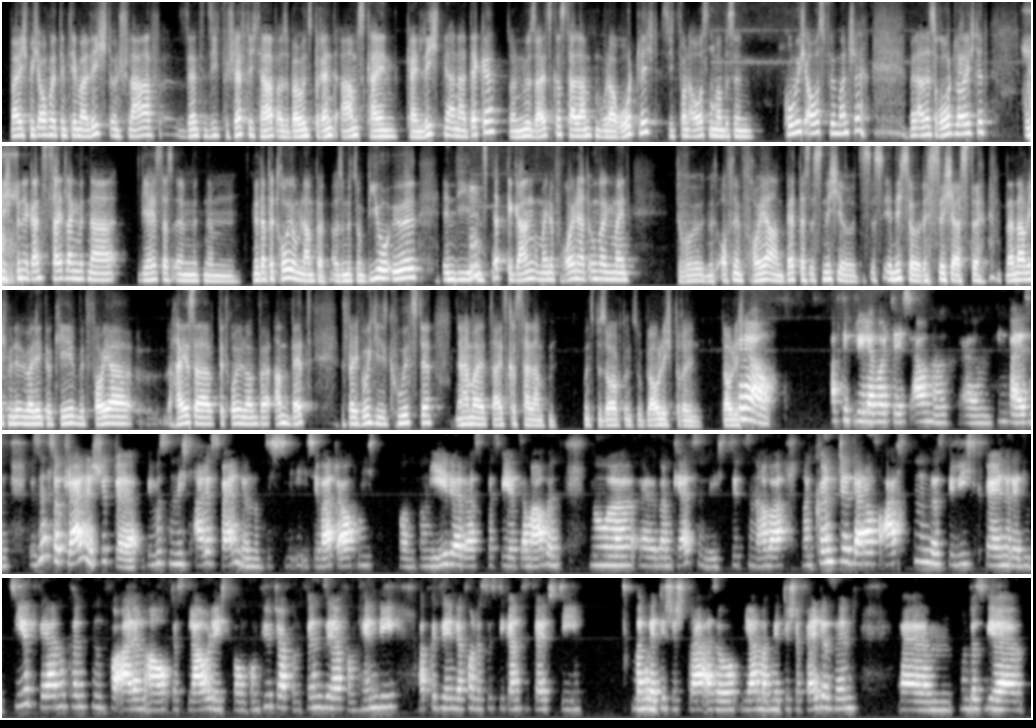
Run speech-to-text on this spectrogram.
weil ich mich auch mit dem Thema Licht und Schlaf sehr intensiv beschäftigt habe. Also bei uns brennt abends kein, kein Licht mehr an der Decke, sondern nur Salzkristalllampen oder Rotlicht. Sieht von außen immer ein bisschen komisch aus für manche, wenn alles rot leuchtet. Und ich bin eine ganze Zeit lang mit einer, wie heißt das, äh, mit einem, mit einer Petroleumlampe, also mit so einem Bioöl in die, mhm. ins Bett gegangen. Und meine Freundin hat irgendwann gemeint, du mit offenem Feuer am Bett, das ist nicht, das ist ihr nicht so das sicherste. Und dann habe ich mir überlegt, okay, mit Feuer, heißer Petroleumlampe am Bett ist vielleicht wirklich das Coolste. Und dann haben wir halt Salzkristalllampen uns besorgt und so Blaulichtbrillen. Blaulicht genau. Auf die Brille wollte ich auch noch ähm, hinweisen. Das sind so kleine Schritte. Wir müssen nicht alles verändern und ich, ich erwarte auch nicht von, von jeder, dass, dass wir jetzt am Abend nur äh, beim Kerzenlicht sitzen. Aber man könnte darauf achten, dass die Lichtquellen reduziert werden könnten, vor allem auch das Blaulicht vom Computer, vom Fernseher, vom Handy. Abgesehen davon, dass es die ganze Zeit die magnetische Stra also ja, magnetische Felder sind ähm, und dass wir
